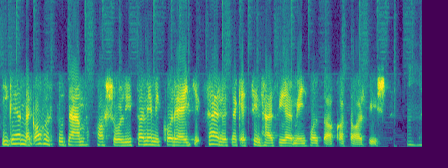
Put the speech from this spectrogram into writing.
Igen, meg ahhoz tudnám hasonlítani, mikor egy felnőttnek egy színházi élmény hozza a katarzist. Uh-huh.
